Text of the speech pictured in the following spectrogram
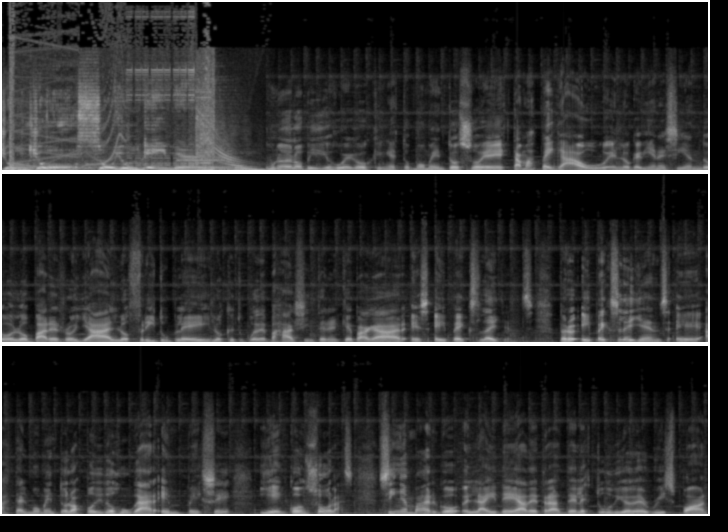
Yo, yo soy un gamer. Uno de los videojuegos que en estos momentos eh, está más pegado en lo que viene siendo los Battle Royale, los free to play, los que tú puedes bajar sin tener que pagar, es Apex Legends. Pero Apex Legends eh, hasta el momento lo has podido jugar en PC y en consolas. Sin embargo, la idea detrás del estudio de Respawn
